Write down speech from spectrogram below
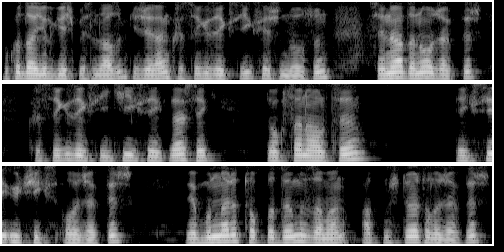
Bu kadar yıl geçmesi lazım ki Ceren 48 eksi x yaşında olsun. Sena da ne olacaktır? 48 eksi 2x eklersek 96 eksi 3x olacaktır. Ve bunları topladığımız zaman 64 olacaktır.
